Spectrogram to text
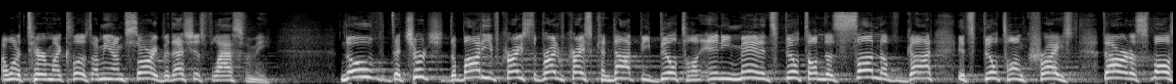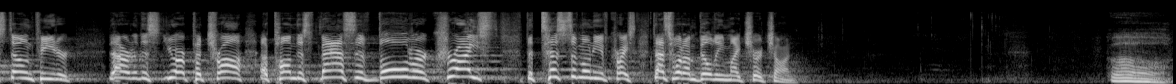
I want to tear my clothes. I mean, I'm sorry, but that's just blasphemy. No, the church, the body of Christ, the bride of Christ cannot be built on any man. It's built on the Son of God. It's built on Christ. Thou art a small stone, Peter. Thou art this, you are Petra upon this massive boulder, Christ, the testimony of Christ. That's what I'm building my church on. Oh.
